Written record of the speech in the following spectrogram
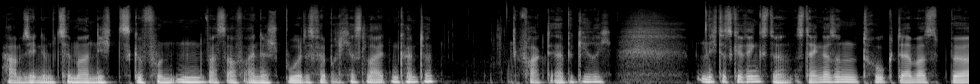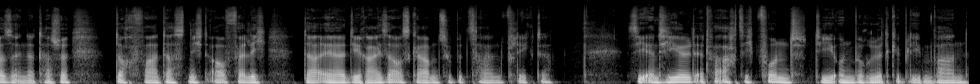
Haben Sie in dem Zimmer nichts gefunden, was auf eine Spur des Verbrechers leiten könnte? fragte er begierig. Nicht das geringste. Stangerson trug Derbers Börse in der Tasche, doch war das nicht auffällig, da er die Reiseausgaben zu bezahlen pflegte. Sie enthielt etwa 80 Pfund, die unberührt geblieben waren.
